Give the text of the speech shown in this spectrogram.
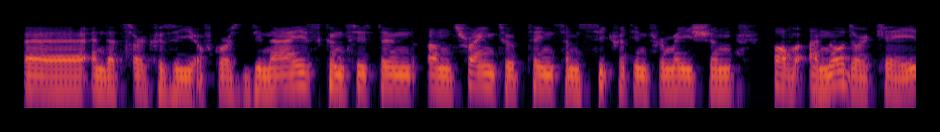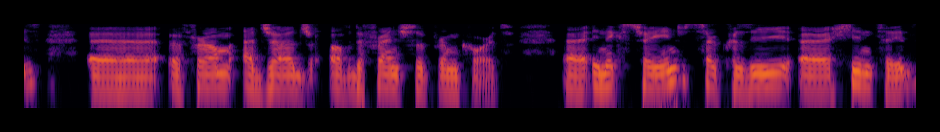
uh, and that Sarkozy, of course, denies, consistent on trying to obtain some secret information of another case uh, from a judge of the French Supreme Court. Uh, in exchange, Sarkozy uh, hinted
